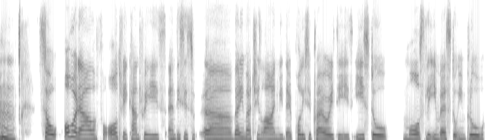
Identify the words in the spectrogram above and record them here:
so overall, for all three countries, and this is uh, very much in line with their policy priorities, is to mostly invest to improve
